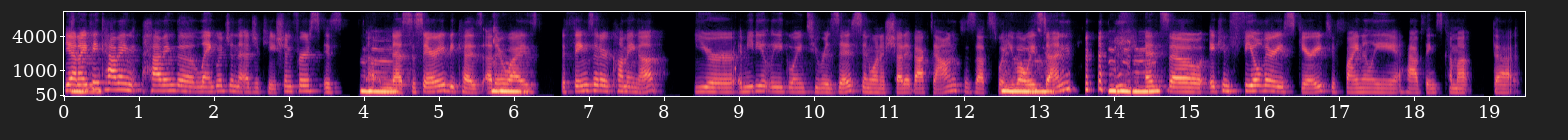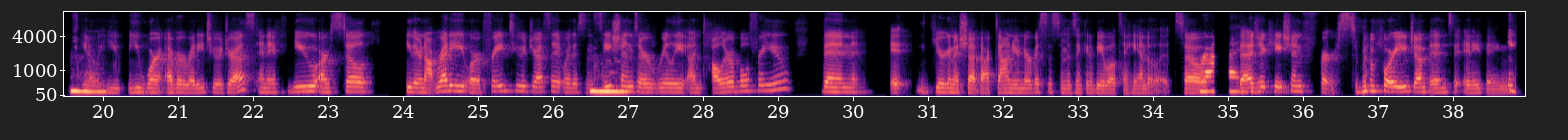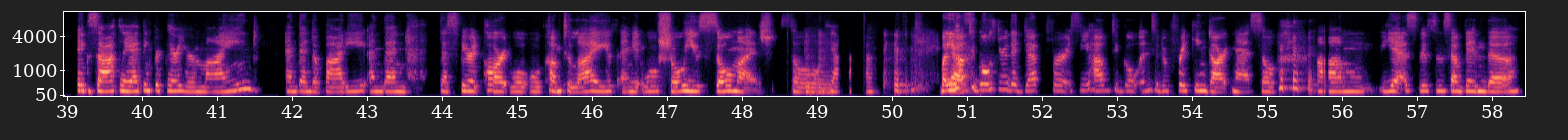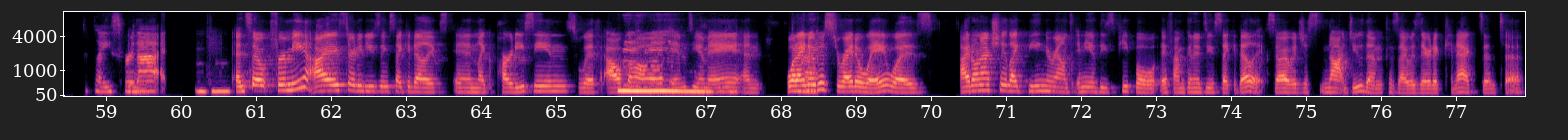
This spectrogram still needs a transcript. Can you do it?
Yeah. And mm-hmm. I think having having the language and the education first is uh, mm-hmm. necessary because mm-hmm. otherwise mm-hmm. the things that are coming up you're immediately going to resist and want to shut it back down because that's what mm-hmm. you've always mm-hmm. done. mm-hmm. And so it can feel very scary to finally have things come up that mm-hmm. you know mm-hmm. you you weren't ever ready to address and if you are still either not ready or afraid to address it or the mm-hmm. sensations are really intolerable for you then it you're going to shut back down. Your nervous system isn't going to be able to handle it. So right. the education first before you jump into anything. Exactly. I think prepare your mind and then the body and then the spirit part will, will come to life and it will show you so much. So mm-hmm. yeah. But yes. you have to go through the depth first. You have to go into the freaking darkness. So um yes this has been the, the place for mm-hmm. that Mm-hmm. And so for me, I started using psychedelics in like party scenes with alcohol mm-hmm. MDMA. And what right. I noticed right away was I don't actually like being around any of these people if I'm going to do psychedelics. So I would just not do them because I was there to connect and to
